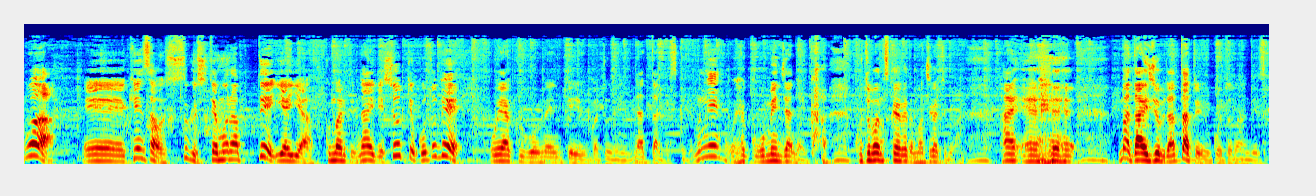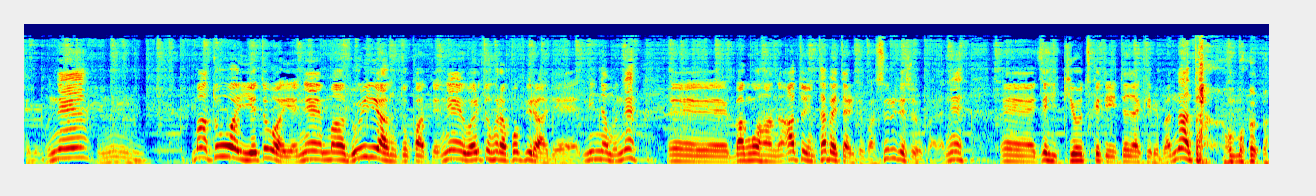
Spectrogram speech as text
は、えー、検査をすぐしてもらって、いやいや、含まれてないでしょっていうことで、お役御免っていうことになったんですけどもね、お役御免じゃないか。言葉の使い方間違ってるわ。はい、えー、まあ大丈夫だったということなんですけどもね。うん。まあ、とはいえとはいえね、まあ、ドリアンとかってね、割とほら、ポピュラーで、みんなもね、えー、晩ご飯の後に食べたりとかするでしょうからね、えー、ぜひ気をつけていただければなと思うわ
